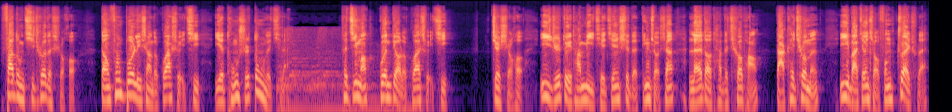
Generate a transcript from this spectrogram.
发动汽车的时候，挡风玻璃上的刮水器也同时动了起来。他急忙关掉了刮水器。这时候，一直对他密切监视的丁小山来到他的车旁，打开车门，一把将小峰拽出来，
